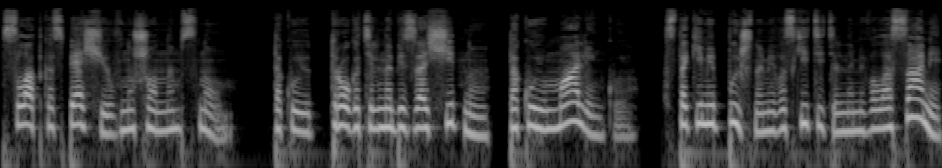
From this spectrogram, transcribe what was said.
сладко спящую внушенным сном, такую трогательно беззащитную, такую маленькую, с такими пышными восхитительными волосами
